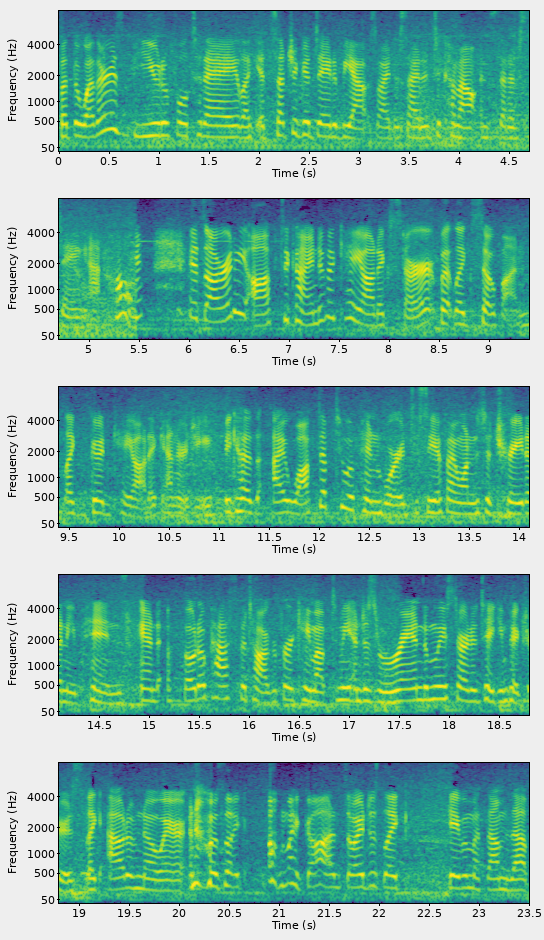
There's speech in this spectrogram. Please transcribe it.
but the weather is beautiful today. Like it's such a good day to be out, so I decided to come out instead of staying at home. it's already off to kind of a chaotic start, but like so fun, like good chaotic energy. Because I walked up to a pin board to see if I wanted to trade any pins and a PhotoPass photographer came up to me and just randomly started taking pictures like out of nowhere. And I was like, oh my God. So I just like gave him a thumbs up.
